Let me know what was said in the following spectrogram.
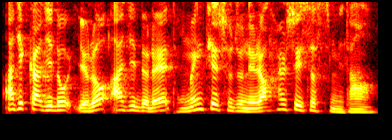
아직까지도 여러 아지들의 동맹체 수준이라 할 수 있었습니다.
